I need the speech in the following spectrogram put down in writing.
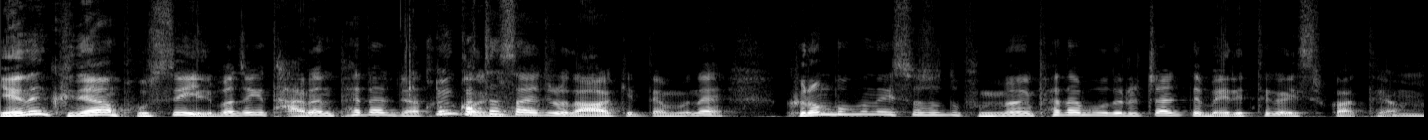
얘는 그냥 Boss의 일반적인 다른 페달이랑 똑같은 그러니까요. 사이즈로 나왔기 때문에 그런 부분에 있어서도 분명히 pedalboard를 짤 때 메리트가 있을 것 같아요. 음.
